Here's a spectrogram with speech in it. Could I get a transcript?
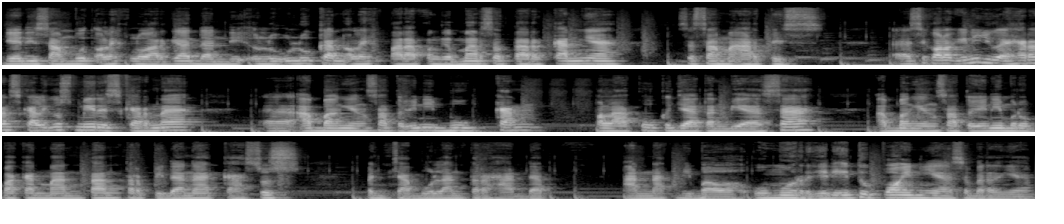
dia disambut oleh keluarga dan dielu-elukan oleh para penggemar serta rekannya sesama artis. Uh, psikolog ini juga heran sekaligus miris karena uh, abang yang satu ini bukan pelaku kejahatan biasa. Abang yang satu ini merupakan mantan terpidana kasus pencabulan terhadap anak di bawah umur. Jadi itu poinnya sebenarnya.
